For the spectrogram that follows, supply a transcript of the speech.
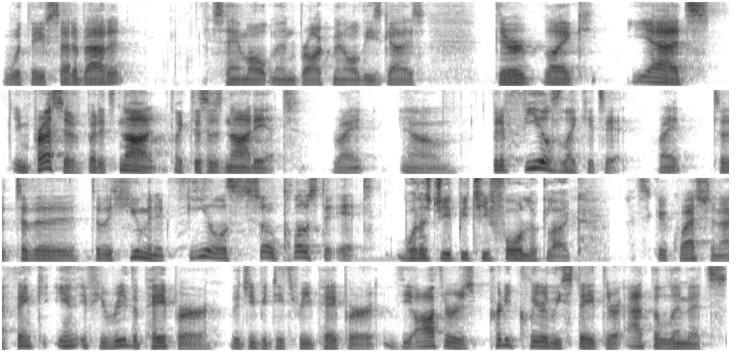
what they've said about it, Sam Altman, Brockman, all these guys, they're like, yeah, it's impressive, but it's not like this is not it, right? Um, but it feels like it's it, right? To to the to the human, it feels so close to it. What does GPT four look like? That's a good question. I think in, if you read the paper, the GPT-3 paper, the authors pretty clearly state they're at the limits,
